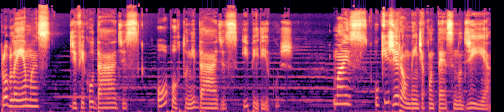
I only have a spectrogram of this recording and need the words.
Problemas, dificuldades, oportunidades e perigos. Mas o que geralmente acontece no dia?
